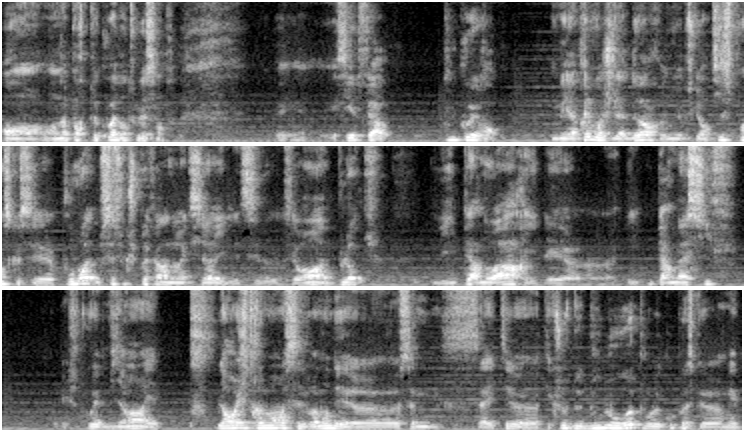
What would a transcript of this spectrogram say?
en, n'importe quoi dans tous les sens. Essayer de faire plus cohérent. Mais après, moi, je l'adore, New Obscurantis. Je pense que c'est, pour moi, c'est ce que je préfère à Anorexia. C'est vraiment un bloc. Il est hyper noir, il est, euh, hyper massif. Et je trouvais bien. Et l'enregistrement, c'est vraiment des, euh, ça, a été euh, quelque chose de douloureux pour le coup parce que, mais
